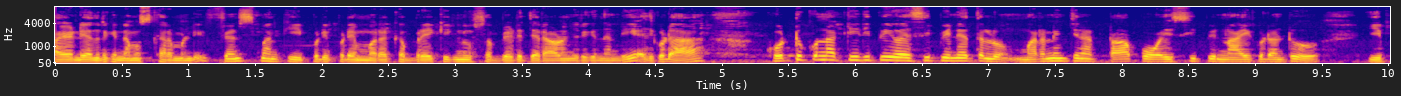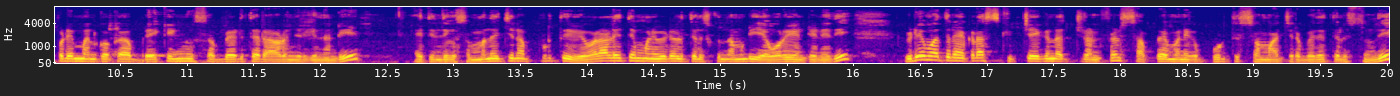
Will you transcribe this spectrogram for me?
హాయ్ అండి అందరికీ నమస్కారం అండి. ఫ్రెండ్స్ మనకి ఇప్పుడిప్పుడే మరొక బ్రేకింగ్ న్యూస్ అప్డేట్ అయితే రావడం జరిగిందండి. అది కూడా కొట్టుకున్న టీడీపీ వైసీపీ నేతలు మరణించిన టాప్ వైసీపీ నాయకుడు అంటూ ఇప్పుడే మనకు ఒక బ్రేకింగ్ న్యూస్ అప్డేట్ అయితే రావడం జరిగిందండి. అయితే ఇందుకు సంబంధించిన పూర్తి వివరాలు అయితే మన వీడియోలో తెలుసుకుందామండి. ఎవరు ఏంటి అనేది వీడియో మాత్రం ఎక్కడ స్కిప్ చేయకుండా చూడండి ఫ్రెండ్స్. అప్పుడే మనకి పూర్తి సమాచారం అయితే తెలుస్తుంది.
